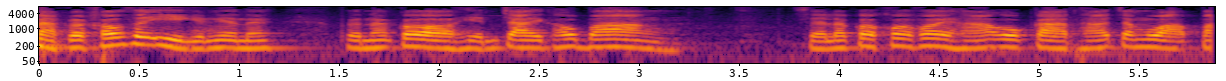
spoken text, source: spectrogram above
หนักกว่าเขาซะอีกอย่างเงี้ยนะเพราะนั้นก็เห็นใจเขาบ้าง เสร็จแล้วก็ค่อย ๆ หาโอกาสหาจังหวะไป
